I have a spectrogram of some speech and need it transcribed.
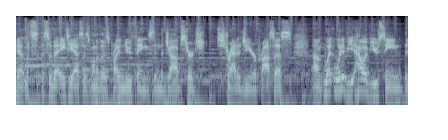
Yeah, let's. So the ATS is one of those probably new things in the job search strategy or process. Um, what what have you? How have you seen the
